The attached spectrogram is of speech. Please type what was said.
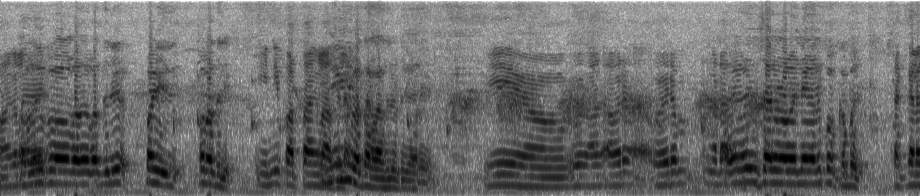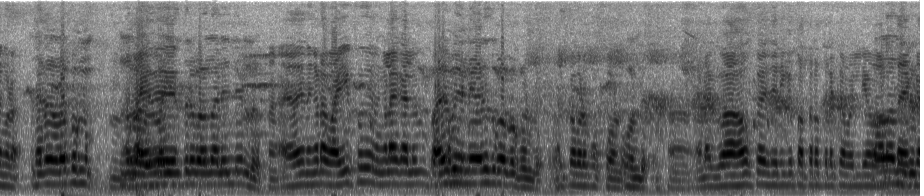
മകൾ പത്തിൽ ഇനി പത്താം ക്ലാസ് പത്താം ക്ലാസ്സിലോട്ട് കയറിയത് ഈ ഉയരം ശക്കലം കൂടെ. അതായത് നിങ്ങളുടെ വൈഫ് കാലം തന്നെ ഏത് കുഴപ്പമൊക്കെ ഉണ്ട്. അല്പം കൂടെ പൊക്കമുണ്ട് ഉണ്ട്. ആ, നിങ്ങളുടെ വിവാഹമൊക്കെ ശരിക്കും പത്രത്തിലൊക്കെ വലിയ വാർത്തയൊക്കെ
